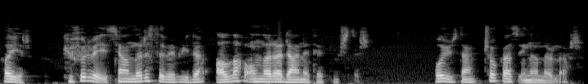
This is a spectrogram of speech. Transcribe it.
Hayır, küfür ve isyanları sebebiyle Allah onlara lanet etmiştir. O yüzden çok az inanırlar.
